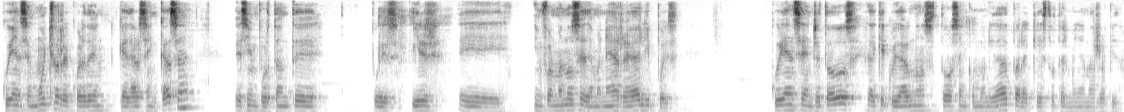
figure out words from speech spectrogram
cuídense mucho, recuerden quedarse en casa, es importante pues ir eh, informándose de manera real y pues cuídense entre todos, hay que cuidarnos todos en comunidad para que esto termine más rápido.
